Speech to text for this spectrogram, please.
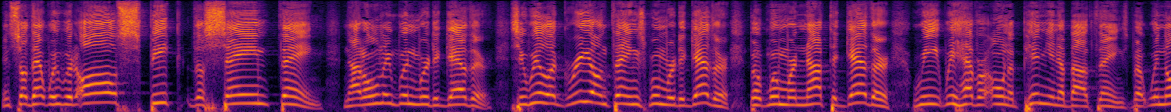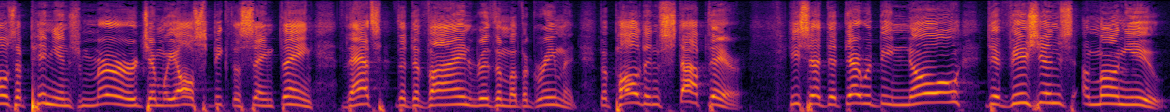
And so that we would all speak the same thing, not only when we're together. See, we'll agree on things when we're together, but when we're not together, we, we have our own opinion about things. But when those opinions merge and we all speak the same thing, that's the divine rhythm of agreement. But Paul didn't stop there. He said that there would be no divisions among you.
